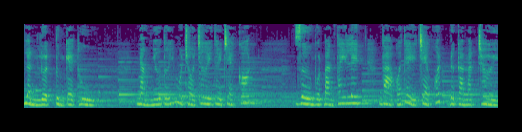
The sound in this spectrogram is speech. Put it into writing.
lần lượt từng kẻ thù. Nàng nhớ tới một trò chơi thời trẻ con, giơ một bàn tay lên Và có thể che khuất được cả mặt trời.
